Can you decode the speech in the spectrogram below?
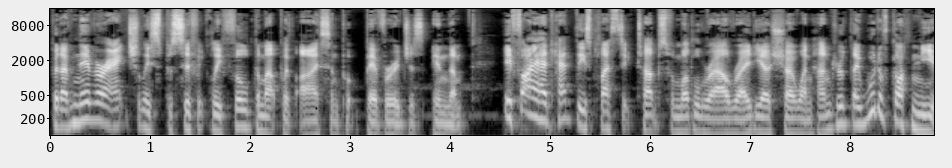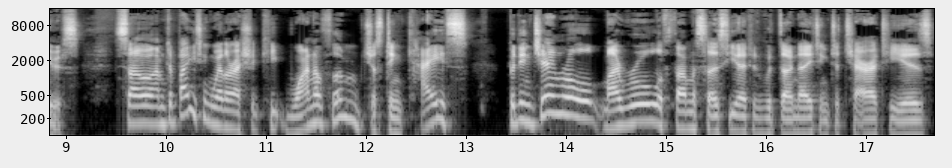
but I've never actually specifically filled them up with ice and put beverages in them. If I had had these plastic tubs for Model Rail Radio Show 100, they would have gotten use. So I'm debating whether I should keep one of them just in case but in general, my rule of thumb associated with donating to charity is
